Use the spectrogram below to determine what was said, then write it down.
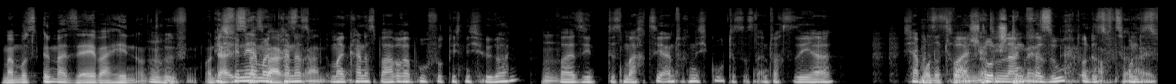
Man muss immer selber hin und Mhm. prüfen. Und ich da finde ist ja, man Wahres kann, das, dran. man kann das Barbara-Buch wirklich nicht hören, Hm. weil sie, das macht sie einfach nicht gut. Das ist einfach sehr, ich habe es zwei ne? Stunden lang Stimme versucht und es, und, es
